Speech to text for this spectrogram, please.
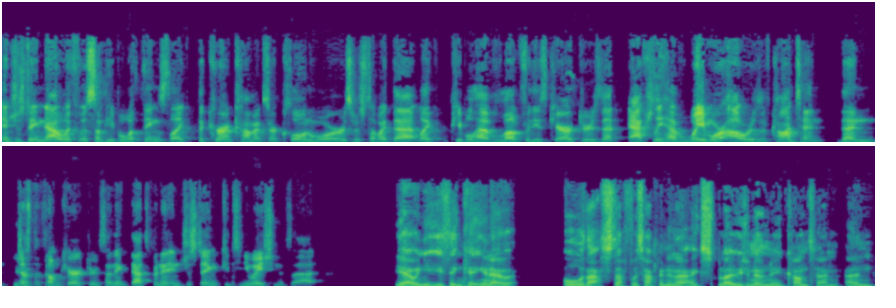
interesting now with, with some people with things like the current comics or Clone Wars or stuff like that. Like people have love for these characters that actually have way more hours of content than yeah. just the film characters. I think that's been an interesting continuation of that. Yeah, when you, you think, you know, all that stuff was happening, that explosion of new content, and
